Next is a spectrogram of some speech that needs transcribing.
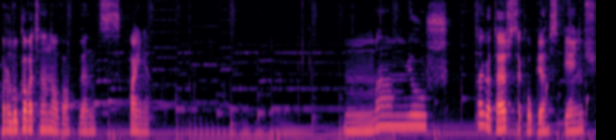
produkować na nowo, więc fajnie. Mam już. Tego też chcę kupię z 5.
